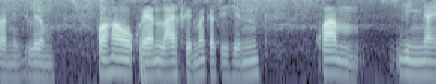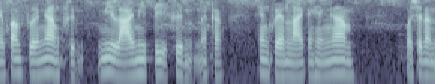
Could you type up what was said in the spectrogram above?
ตอนนี้เริ่มพอเฮาแขวนหลายขึ้นมันก็สิเห็น ความยิ่งใหญ่ความสวยงามขึ้น มีหลายมีติขึ้นนะครับ แห่งแขวนหลายกับแห่งงาม เพราะฉะนั้น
